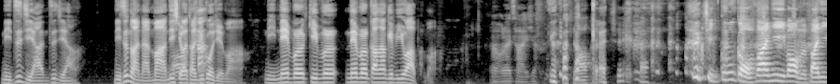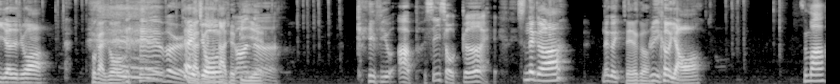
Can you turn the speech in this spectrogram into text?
你自己啊，你自己啊。你是暖男嘛？你喜欢团聚过节嘛？你 never give，never gonna give you up 嘛？啊，我来查一下。好，请 Google 翻译帮我们翻译一下这句话。不敢说，Never 太久，大学毕业。Give you up 是一首歌哎，是那个啊，那个谁的歌？瑞克摇啊，是吗？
